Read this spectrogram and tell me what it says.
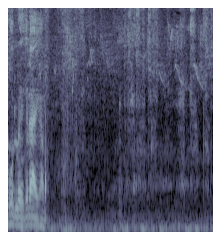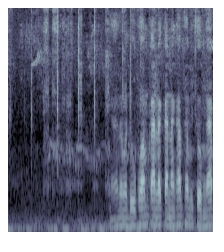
พูดเลยก็ได้ครับ เรามาดูพร้อมกันแล้วกันนะครับท่านผู้ชมครับ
